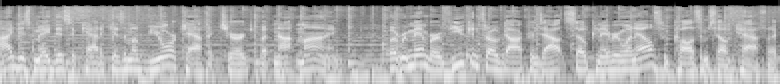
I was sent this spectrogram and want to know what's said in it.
I just made this a catechism of your Catholic Church, but not mine. But remember, if you can throw doctrines out, so can everyone else who calls himself Catholic.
